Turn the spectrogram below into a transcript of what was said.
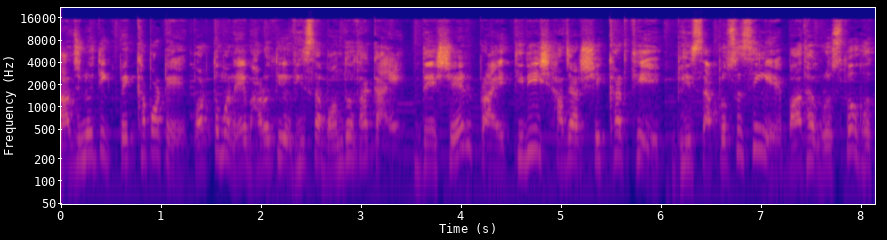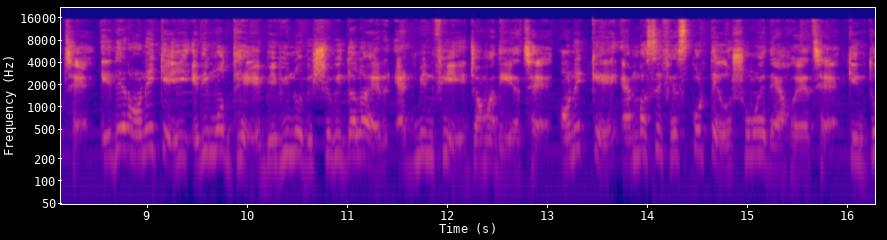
রাজনৈতিক প্রেক্ষাপটে বর্তমানে ভারতীয় ভিসা বন্ধ থাকায় দেশের প্রায় তিরিশ হাজার শিক্ষার্থী ভিসা প্রসেসিং এ বাধাগ্রস্ত হচ্ছে। এদের অনেকেই এরই মধ্যে বিভিন্ন বিশ্ববিদ্যালয়ের অ্যাডমিন ফি জমা দিয়েছে। অনেককে অ্যাম্বাসি ফেস করতেও সময় দেয়া হয়েছে। কিন্তু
